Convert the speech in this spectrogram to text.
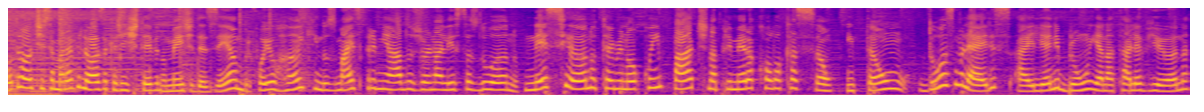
outra notícia maravilhosa que a gente teve no mês de dezembro foi o ranking dos mais premiados jornalistas do ano. Nesse ano terminou com empate na primeira colocação. Então, duas mulheres, a Eliane Brum e a Natália Viana,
